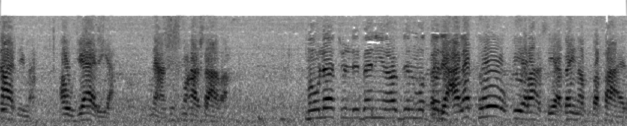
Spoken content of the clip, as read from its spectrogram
خادمة أو جارية. نعم اسمها سارة. مولاة لبني عبد المطلب. فجعلته في رأسها بين الضفائر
